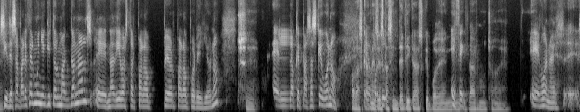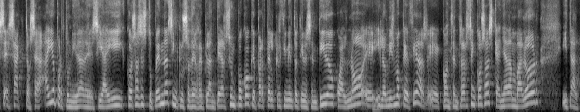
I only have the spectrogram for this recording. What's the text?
si, desaparece el muñequito del McDonald's, eh, nadie va a estar para, peor parado por ello, ¿no? Sí. Lo que pasa es que, bueno. O las carnes estas sintéticas que pueden afectar mucho de. Eh, bueno, es, exacto. O sea, hay oportunidades y hay cosas estupendas, incluso de replantearse un poco qué parte del crecimiento tiene sentido, cuál no. Eh, y lo mismo que decías, eh, concentrarse en cosas que añadan valor y tal.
